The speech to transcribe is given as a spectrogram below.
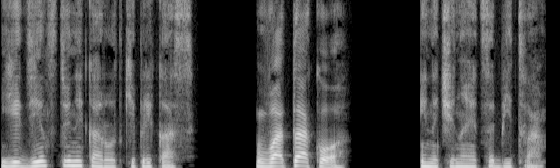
единственный короткий приказ. «В атаку!» И начинается битва.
